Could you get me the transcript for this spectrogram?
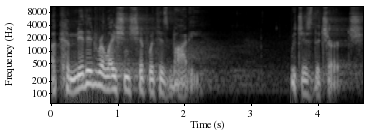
a committed relationship with his body, which is the church.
